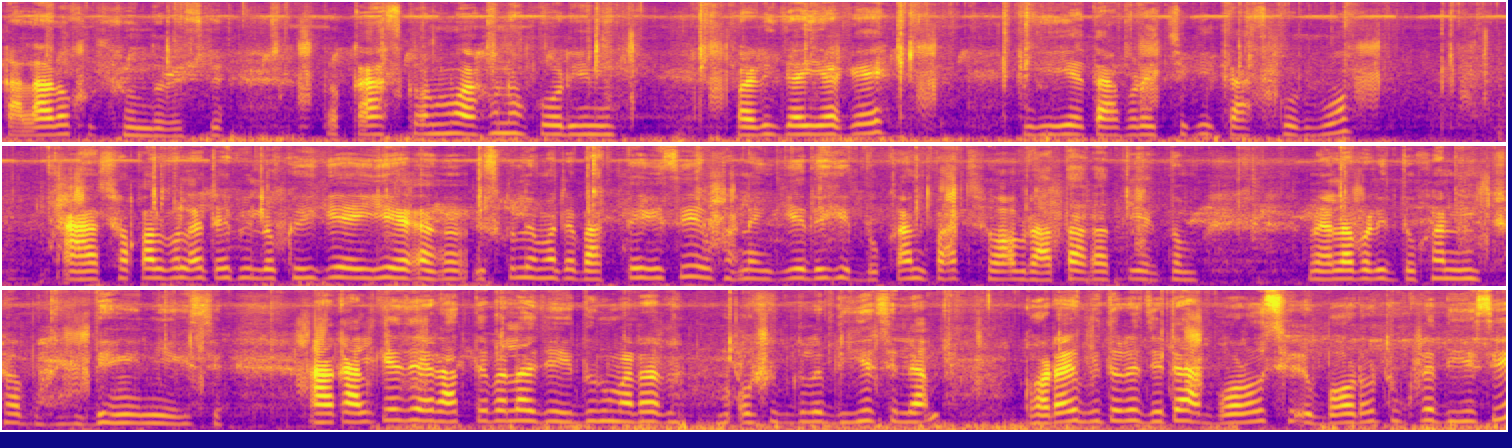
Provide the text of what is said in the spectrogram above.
কালারও খুব সুন্দর এসছে। তো কাজকর্ম এখনও করিনি। বাড়ি যাই আগে, গিয়ে তারপরে হচ্ছে কি কাজ করব। আর সকালবেলা টেপি লক্ষ্মীকে ইয়ে স্কুলের মাঠে বাঁধতে গেছি, ওখানে গিয়ে দেখি দোকানপাট সব রাতারাতি একদম মেলাবাড়ির দোকান সব ভেঙে নিয়ে গেছে। আর কালকে যে রাত্রেবেলা যে ইঁদুর মারার ওষুধগুলো দিয়েছিলাম, ঘরের ভিতরে যেটা বড় বড় টুকরা দিয়েছি,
